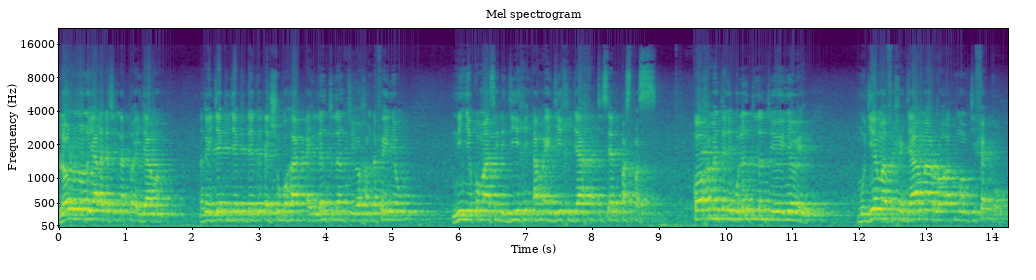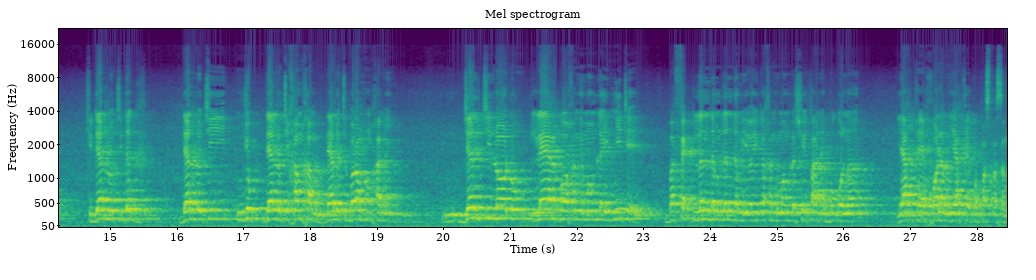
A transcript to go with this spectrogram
loolu noonu yàlla da ci natt ay jaamam da ngay jékki-jékki dégg ay subuhaat ay lënt-lënt yoo xam dafay ñëw nit ñi commencé di jiixi am ay jiixi jaax ci seen pas-pas koo xamante ni bu lënt-lënt yooyu ñëwee mu jéem a fexe jaamaarloo ak moom ci fekk ko ci dellu ci dëgg dellu ci njub dellu ci xam-xam dellu ci borom xam-xam yi jël ci loolu leer boo xam ne moom lay niitee ba fekk lëndëm lëndëm yooyu nga xam ne moom la seytaane bëggoon a yàqee xolam yàqee ko pas-pasam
